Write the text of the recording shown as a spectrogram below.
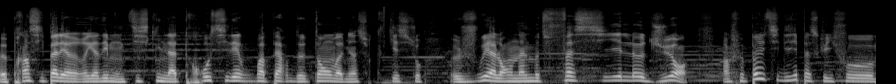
euh, principal. Et regardez mon petit skin là trop stylé. On va perdre de temps. On va bien sûr cliquer sur euh, jouer. Alors on a le mode facile dur. Alors je peux pas l'utiliser parce qu'il faut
